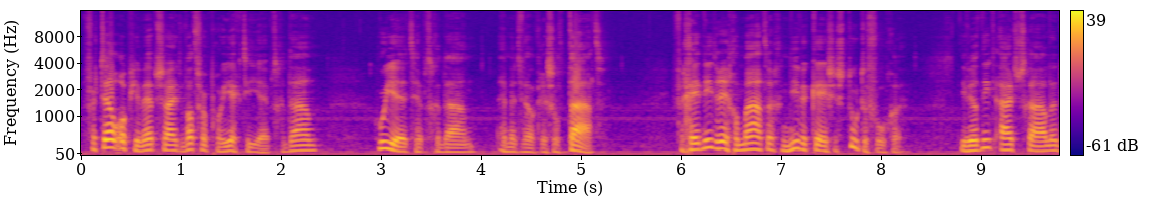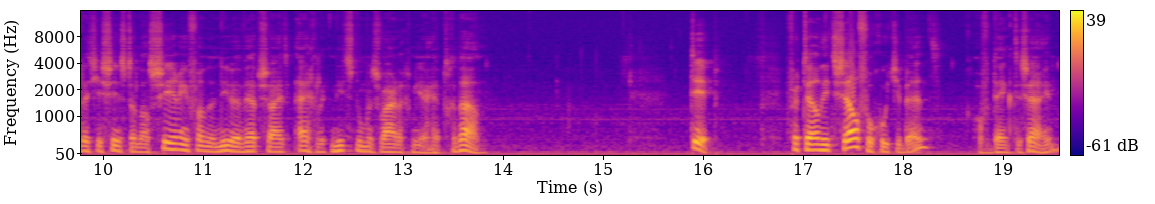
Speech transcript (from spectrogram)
Vertel op je website wat voor projecten je hebt gedaan, hoe je het hebt gedaan en met welk resultaat. Vergeet niet regelmatig nieuwe cases toe te voegen. Je wilt niet uitstralen dat je sinds de lancering van de nieuwe website eigenlijk niets noemenswaardig meer hebt gedaan. Tip: Vertel niet zelf hoe goed je bent, of denkt te zijn,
